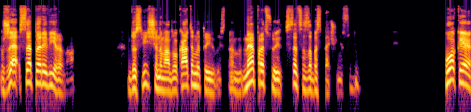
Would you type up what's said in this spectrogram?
Вже все перевірено досвідченими адвокатами та юристами. Не працює все це забезпечення суду. Поки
